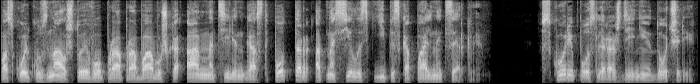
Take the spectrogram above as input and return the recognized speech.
поскольку знал, что его прапрабабушка Анна Тиллингаст Поттер относилась к епископальной церкви. Вскоре после рождения дочери –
